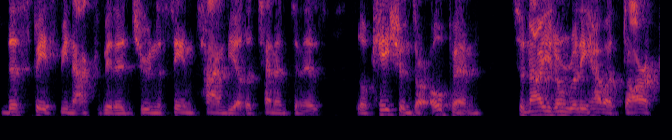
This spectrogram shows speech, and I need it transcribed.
this space being activated during the same time the other tenants in his locations are open so now you don't really have a dark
